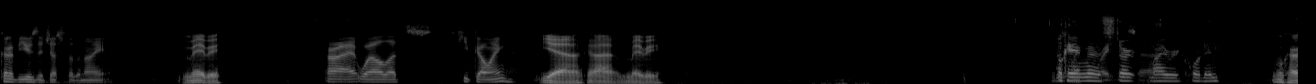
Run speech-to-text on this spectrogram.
could have used it just for the night. Maybe. All right, well let's keep going. Yeah, uh, maybe. Okay, I'm gonna start my recording. Okay.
